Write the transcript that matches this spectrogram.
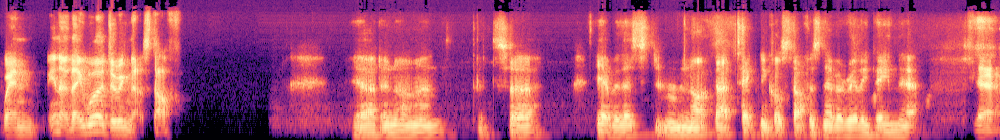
when you know they were doing that stuff. Yeah, I don't know, man. That's uh, yeah, but that's not that technical stuff has never really been there. Yeah.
